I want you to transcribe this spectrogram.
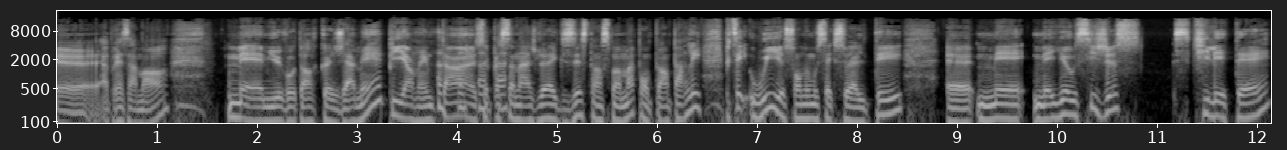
euh, après sa mort. Mais mieux vaut tard que jamais. Puis en même temps, ce personnage-là existe en ce moment, puis on peut en parler. Puis tu sais, oui, il y a son homosexualité, euh, mais mais il y a aussi juste ce qu'il était,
